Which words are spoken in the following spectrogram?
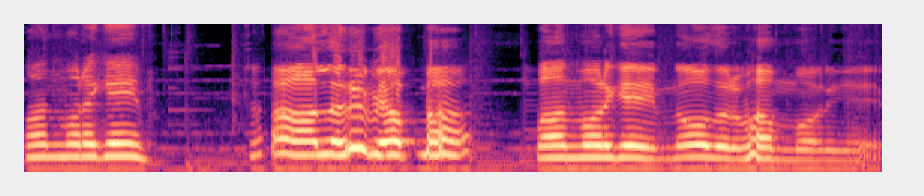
One more game. Allah'ım yapma. One more game. Ne olur one more game.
